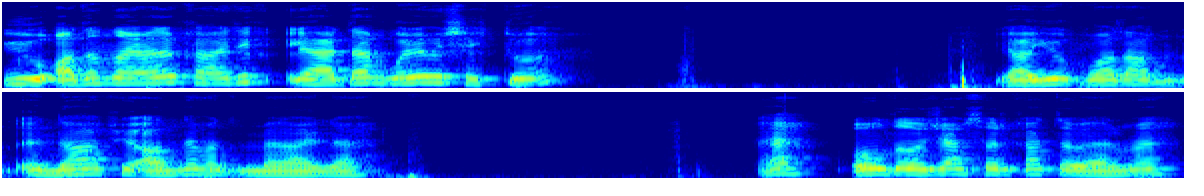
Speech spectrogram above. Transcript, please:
Yu adamın ayağına kaydık. Yerden gole mi çekti o? Ya yok bu adam e, ne yapıyor anlamadım ben hala. Heh oldu hocam sarı kart da verme.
